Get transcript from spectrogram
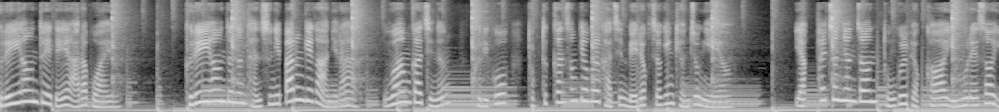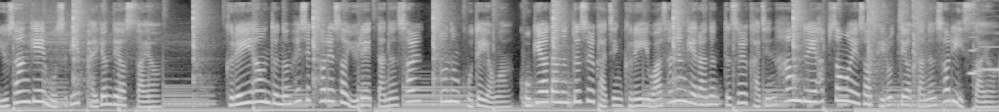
그레이하운드에 대해 알아보아요. 그레이하운드는 단순히 빠른 개가 아니라 우아함과 지능, 그리고 독특한 성격을 가진 매력적인 견종이에요. 약 8천년 전 동굴 벽화와 유물에서 유사한 개의 모습이 발견되었어요. 그레이하운드는 회색 털에서 유래했다는 설 또는 고대 영어 고귀하다는 뜻을 가진 그레이와 사냥개라는 뜻을 가진 하운드의 합성어에서 비롯되었다는 설이 있어요.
